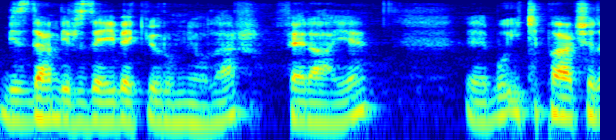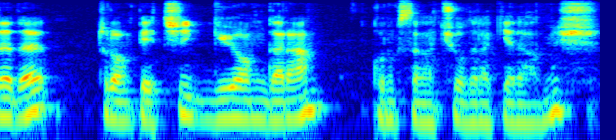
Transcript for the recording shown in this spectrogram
bizden bir zeybek yorumluyorlar. Feraye. E, bu iki parçada da trompetçi Guillaume Garan konuk sanatçı olarak yer almış.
